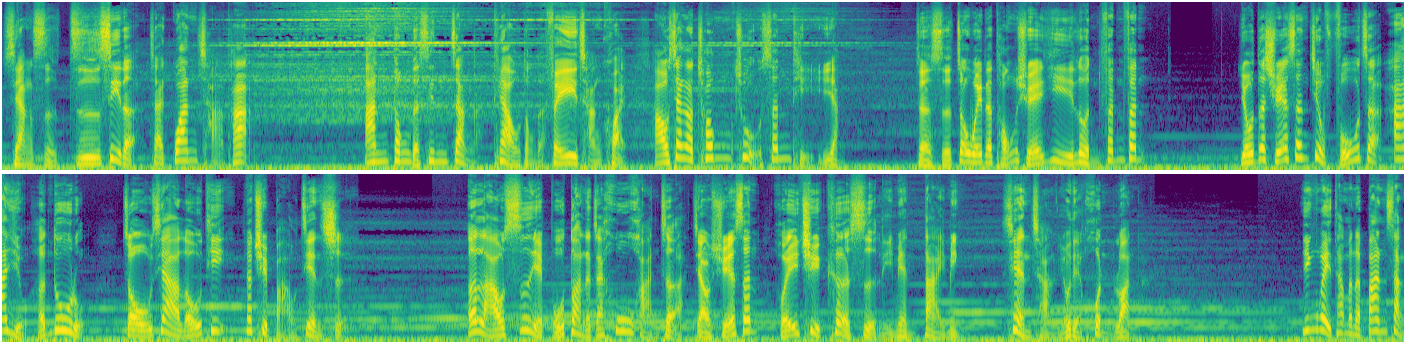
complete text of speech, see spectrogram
像是仔细的在观察他。安东的心脏啊，跳动得非常快。好像要冲出身体一样。这时，周围的同学议论纷纷，有的学生就扶着阿友和露露走下楼梯，要去保健室。而老师也不断的在呼喊着，叫学生回去课室里面待命。现场有点混乱，因为他们的班上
